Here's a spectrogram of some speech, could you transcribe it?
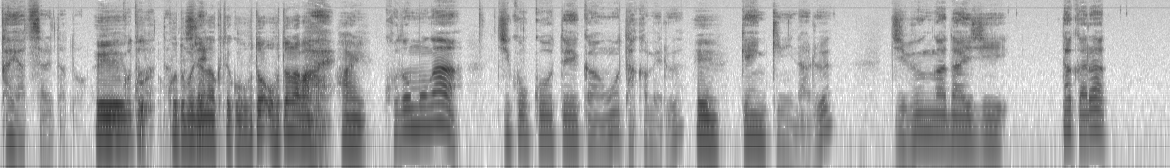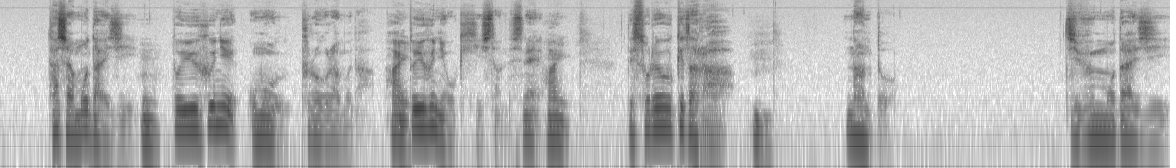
開発されたということだったんです、ね、子供じゃなくて大人版、はい、はい、子供が自己肯定感を高める、えー、元気になる自分が大事だから他者も大事というふうに思うプログラムだ、はい、というふうにお聞きしたんですね。はい、でそれを受けたら、うん、なんと自分も大事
